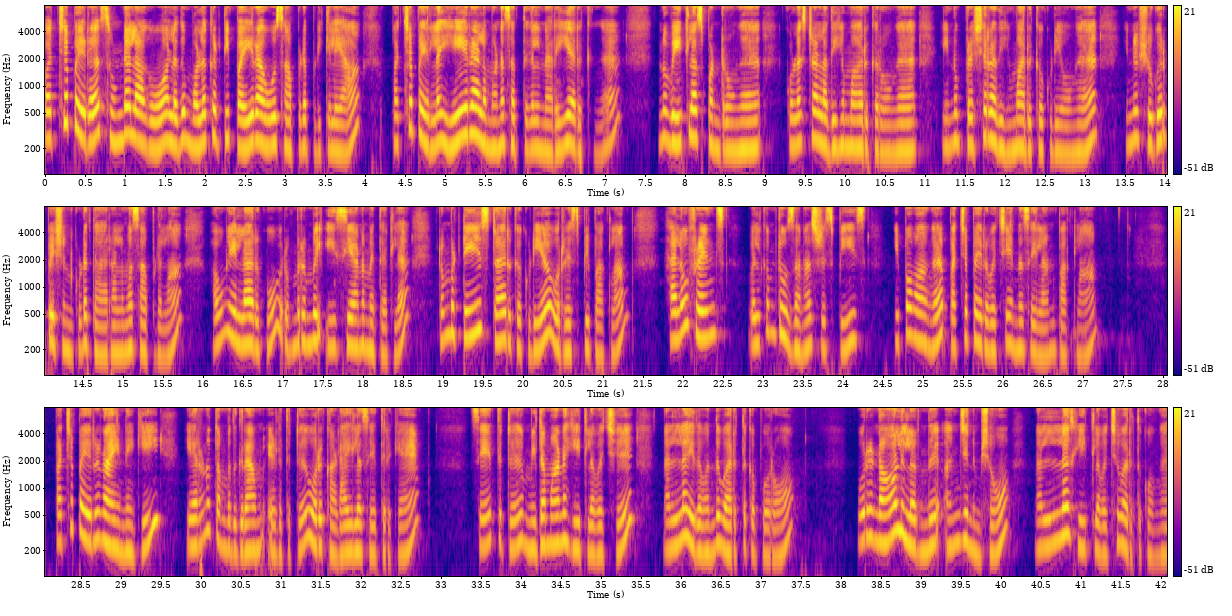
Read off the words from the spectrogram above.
பச்சை பயிரை சுண்டலாகவோ அல்லது முளைக்கட்டி பயிராகவோ சாப்பிட பிடிக்கலையா? பச்சை பயிரில் ஏராளமான சத்துகள் நிறைய இருக்குங்க. இன்னும் வெயிட் லாஸ் பண்ணுறவங்க கொலஸ்ட்ரால் அதிகமாக இருக்கிறவங்க இன்னும் ப்ரெஷர் அதிகமாக இருக்கக்கூடியவங்க இன்னும் சுகர் பேஷண்ட் கூட தாராளமாக சாப்பிடலாம். அவங்க எல்லாருக்கும் ரொம்ப ரொம்ப ஈஸியான மெத்தடில் ரொம்ப டேஸ்ட்டாக இருக்கக்கூடிய ஒரு ரெசிபி பார்க்கலாம். Hello friends welcome to Jana's recipes இப்போ வாங்க பச்சை பயிரை வச்சு என்ன செய்யலான்னு பார்க்கலாம். பச்சைப்பயிறு நான் இன்றைக்கி இரநூத்தம்பது கிராம் எடுத்துகிட்டு ஒரு கடாயில் சேர்த்துருக்கேன். சேர்த்துட்டு மிதமான ஹீட்டில் வச்சு நல்லா இதை வந்து வறுத்துக்க போகிறோம் ஒரு நாலுலேருந்து அஞ்சு நிமிஷம் நல்ல ஹீட்டில் வச்சு வறுத்துக்கோங்க.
